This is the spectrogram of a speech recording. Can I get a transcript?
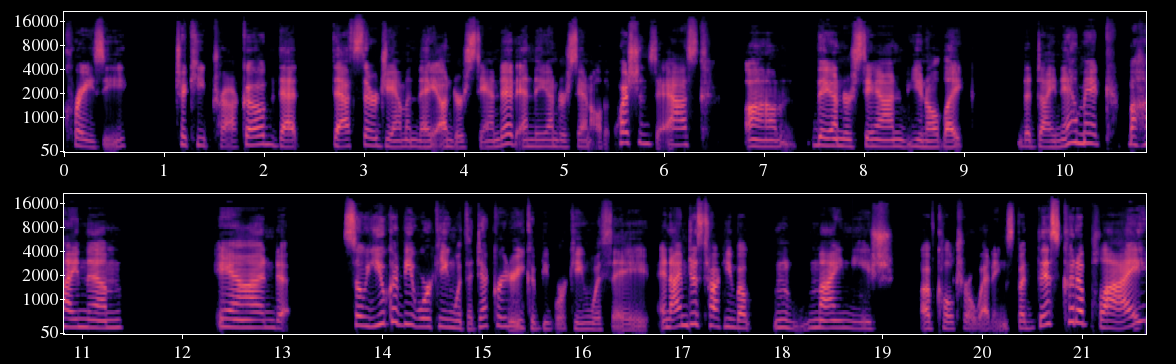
crazy to keep track of that that's their jam and they understand it and they understand all the questions to ask um they understand you know like the dynamic behind them and so you could be working with a decorator you could be working with a and i'm just talking about my niche of cultural weddings but this could apply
